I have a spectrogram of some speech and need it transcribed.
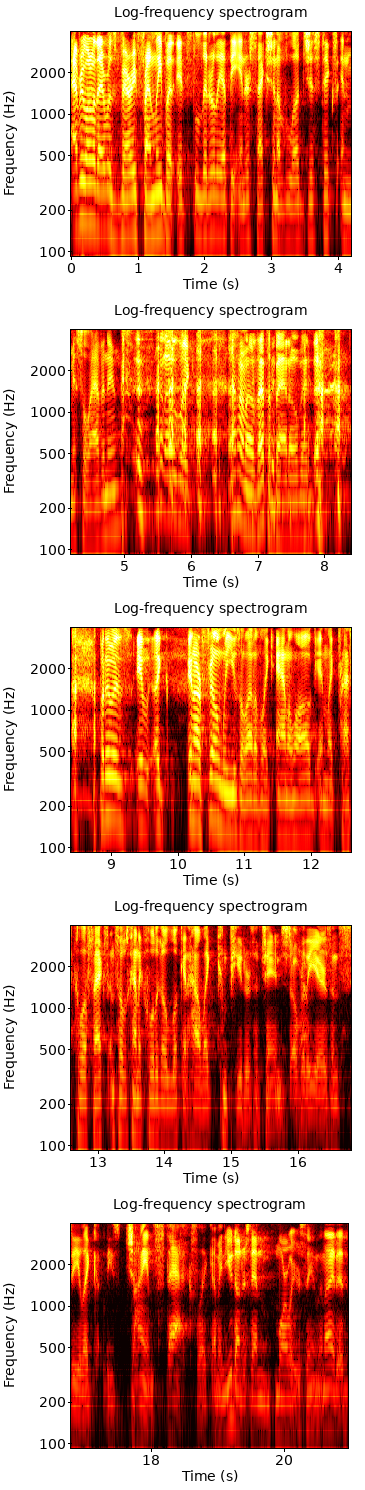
everyone there was very friendly, but it's literally at the intersection of logistics and Missile Avenue. and I was like, I don't know if that's a bad omen. but it was it like in our film we use a lot of like analog and like practical effects, and so it was kind of cool to go look at how like computers have changed over the years and see like these giant stacks. Like I mean, you'd understand more what you're seeing than I did.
